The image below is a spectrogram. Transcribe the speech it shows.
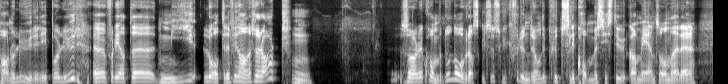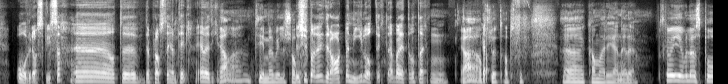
har noe lureri på lur. Eh, fordi at uh, ni låter i en finale er så rart. Mm. Så har det kommet noen overraskelser. Skulle ikke forundre om de plutselig kommer siste uka med en sånn derre overraskelse. At det er plass til en til. Jeg vet ikke. Ja, en time vil show. Jeg syns bare det er litt rart med ni låter. Det er bare et eller annet der. Mm. Ja, absolutt. Ja. absolutt. kan være enig i det. Skal vi gyve løs på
